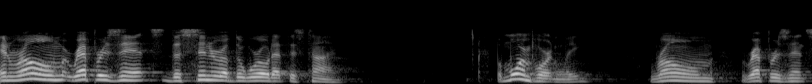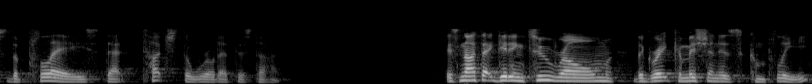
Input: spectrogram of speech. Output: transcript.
And Rome represents the center of the world at this time. But more importantly, Rome represents the place that touched the world at this time. It's not that getting to Rome, the Great Commission, is complete,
